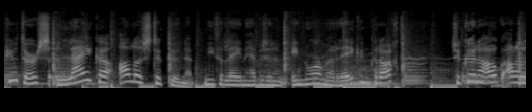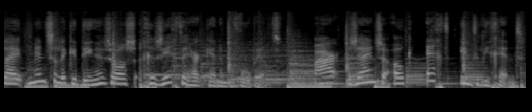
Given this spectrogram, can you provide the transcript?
Computers lijken alles te kunnen. Niet alleen hebben ze een enorme rekenkracht, ze kunnen ook allerlei menselijke dingen, zoals gezichten herkennen bijvoorbeeld. Maar zijn ze ook echt intelligent?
